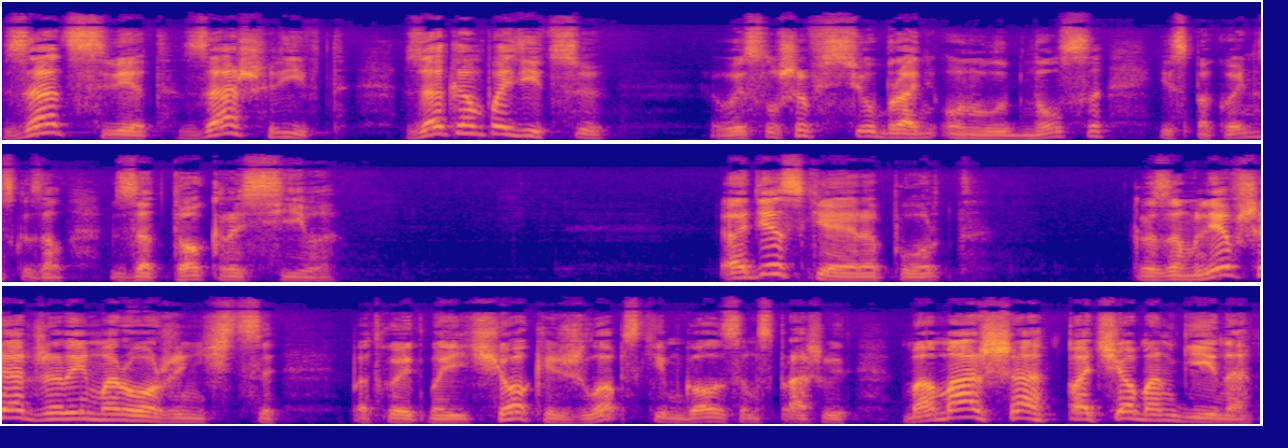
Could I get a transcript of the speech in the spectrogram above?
за цвет, за шрифт, за композицию. Выслушав всю брань, он улыбнулся и спокойно сказал «Зато красиво». Одесский аэропорт, к разомлевшей от жары мороженщице, подходит морячок и жлобским голосом спрашивает «Мамаша, почем ангина?»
